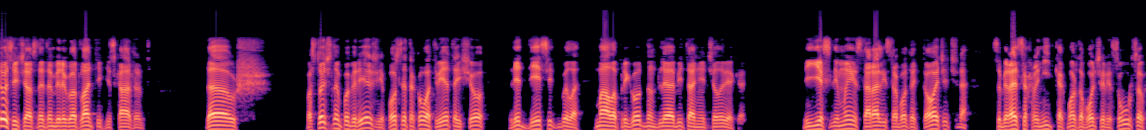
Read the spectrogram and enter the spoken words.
Кто сейчас на этом берегу Атлантики скажет? Да уж, восточное побережье после такого ответа еще лет десять было малопригодно для обитания человека. И если мы старались работать точечно, собираясь сохранить как можно больше ресурсов,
